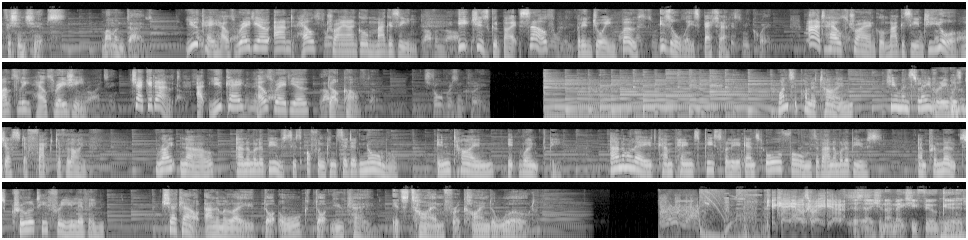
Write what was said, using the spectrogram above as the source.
fish and chips, mum and dad. UK Health Radio and Health Triangle magazine. Each is good by itself, but enjoying both is always better. Add Health Triangle magazine to your monthly health regime. Check it out at ukhealthradio.com. Strawberries and cream. Once upon a time, Human slavery was mm-hmm. just a fact of life. Right now, animal abuse is often considered normal. In time, it won't be. Animal Aid campaigns peacefully against all forms of animal abuse and promotes cruelty free living. Check out animalaid.org.uk. It's time for a kinder world. The station that makes you feel good.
